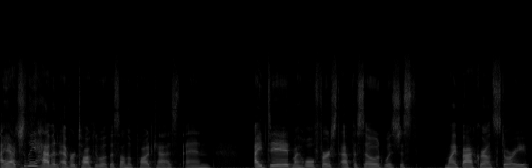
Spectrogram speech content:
I actually haven't ever talked about this on the podcast. And I did, my whole first episode was just my background story.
